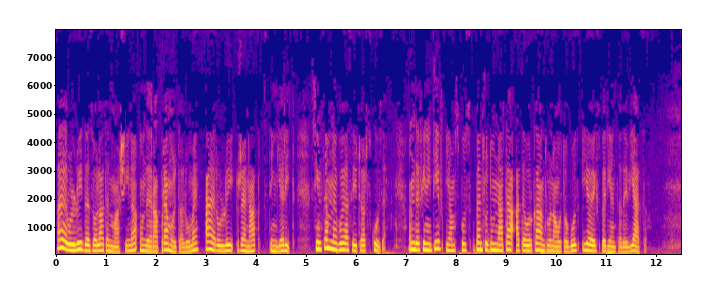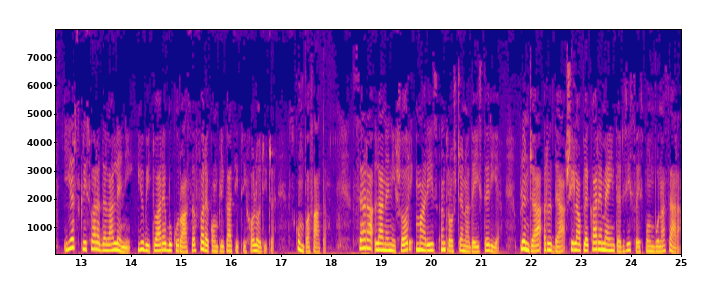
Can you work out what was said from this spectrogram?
Aerul lui dezolat în mașină, unde era prea multă lume, aerul lui jenat, stingherit. Simțeam nevoia să-i cer scuze. În definitiv, i-am spus, pentru dumneata a te urca într-un autobuz e o experiență de viață. Ieri scrisoare de la Leni, iubitoare, bucuroasă, fără complicații psihologice. Scumpă fată. Seara, la nenișori, Mariz într-o scenă de isterie. Plângea, râdea și la plecare mi-a interzis să-i spun bună seara.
